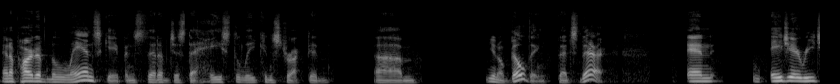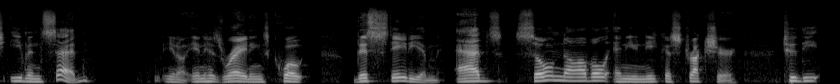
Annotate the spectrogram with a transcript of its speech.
and a part of the landscape instead of just a hastily constructed, um, you know, building that's there. And AJ Reach even said, you know, in his writings, quote, this stadium adds so novel and unique a structure to the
